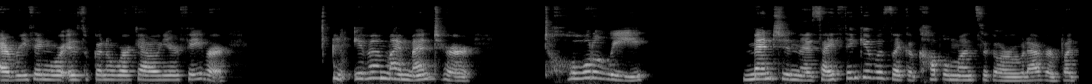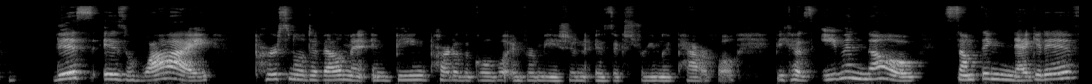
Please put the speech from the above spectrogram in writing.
everything is going to work out in your favor. And even my mentor totally mentioned this. I think it was like a couple months ago or whatever, but this is why personal development and being part of the global information is extremely powerful because even though something negative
